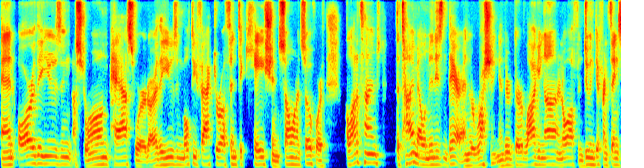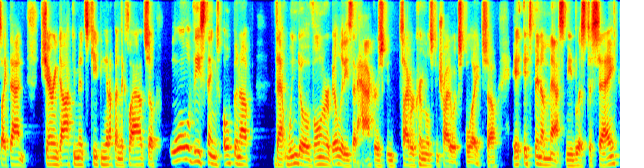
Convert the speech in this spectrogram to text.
And are they using a strong password? Are they using multi factor authentication? So on and so forth. A lot of times, the time element isn't there and they're rushing and they're, they're logging on and off and doing different things like that and sharing documents, keeping it up in the cloud. So all of these things open up that window of vulnerabilities that hackers and cyber criminals can try to exploit. So it, has been a mess, needless to say.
